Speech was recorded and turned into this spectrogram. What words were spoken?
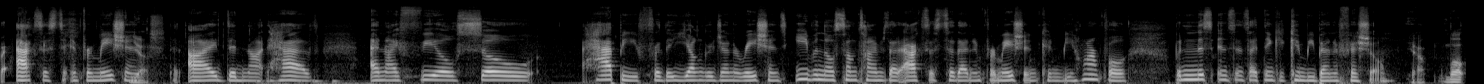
or access to information Yes. that I did not have. And I feel so happy for the younger generations, even though sometimes that access to that information can be harmful. But in this instance, I think it can be beneficial. yeah well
